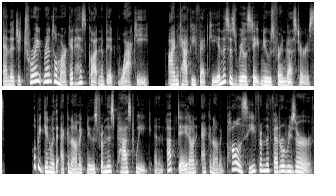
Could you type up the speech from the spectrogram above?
and the Detroit rental market has gotten a bit wacky. I'm Kathy Fettke, and this is Real Estate News for Investors. We'll begin with economic news from this past week and an update on economic policy from the Federal Reserve.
